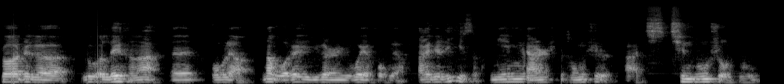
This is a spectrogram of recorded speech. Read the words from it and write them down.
说这个如果雷恒啊，呃活不了，那我这一个人我也活不了，大概就这意思吧。你们两人是同事啊，情同手足，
